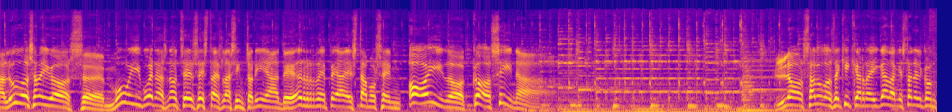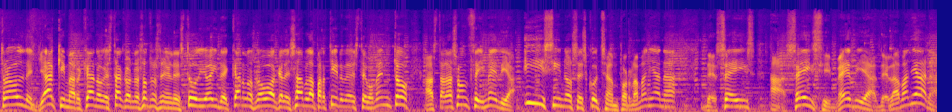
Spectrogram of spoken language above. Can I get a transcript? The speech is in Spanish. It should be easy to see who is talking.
Speaker 1: Saludos amigos, Eh, muy buenas noches, esta es la sintonía de RPA, estamos en Oído Cocina. Los saludos de Kike Reigada que está en el control, de Jackie Marcano que está con nosotros en el estudio y de Carlos Novoa que les habla a partir de este momento hasta las once y media. Y si nos escuchan por la mañana, de 6 a seis y media de la mañana.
